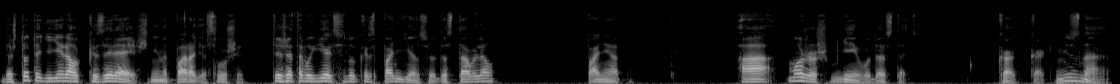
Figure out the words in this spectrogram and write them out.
Да что ты, генерал, козыряешь, не на параде, слушай. Ты же этому Ельцину корреспонденцию доставлял? Понятно. А можешь мне его достать? Как, как? Не знаю.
